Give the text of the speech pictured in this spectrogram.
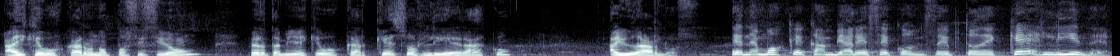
hay que buscar una oposición pero también hay que buscar que esos liderazgos ayudarlos. Tenemos que cambiar ese concepto de qué es líder,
